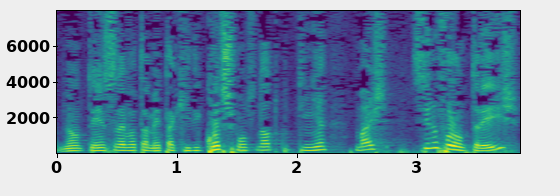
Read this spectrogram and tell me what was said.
não tenho esse levantamento aqui de quantos pontos o Náutico tinha, mas se não foram três,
